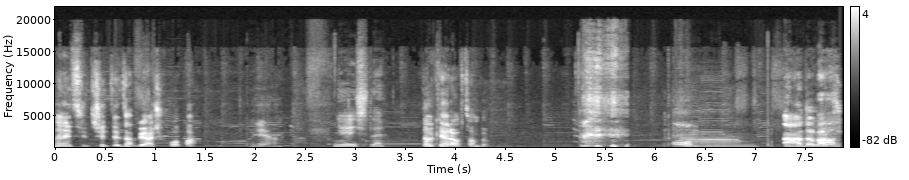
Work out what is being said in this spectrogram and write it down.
Nancy, czy ty zabiłaś chłopa? Nie. Nieźle. To kierowcą był. On! Um, A, dobra, On.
